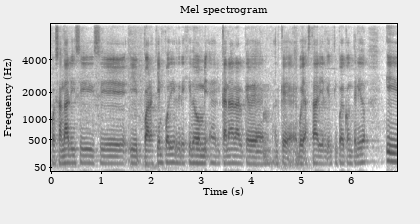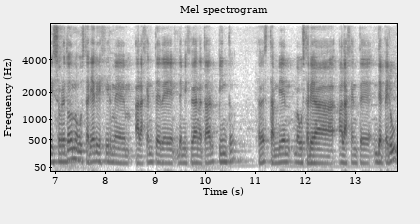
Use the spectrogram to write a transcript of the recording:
pues, análisis y, y para quién puede ir dirigido el canal al que, al que voy a estar y el, el tipo de contenido, y sobre todo me gustaría dirigirme a la gente de, de mi ciudad natal, Pinto, ¿sabes? También me gustaría a la gente de Perú,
